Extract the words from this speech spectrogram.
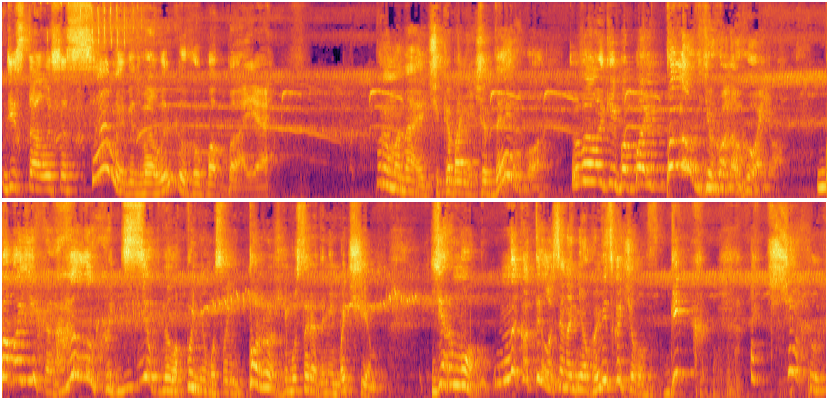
дісталося саме від великого бабая. Проминаючи кабаняче дерево, великий бабай пнув його ногою. Бабаїха глухо дзюбнула по ньому своїм порожнім усередині мечем. Ярмо накотилося на нього і відскочило вбік, а чахлик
